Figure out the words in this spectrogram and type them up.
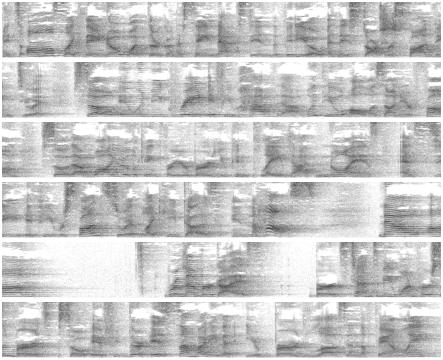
it's almost like they know what they're gonna say next in the video and they start responding to it. So it would be great if you have that with you always on your phone so that while you're looking for your bird, you can play that noise and see if he responds to it like he does in the house. Now, um, remember guys, birds tend to be one person birds. So if there is somebody that your bird loves in the family,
